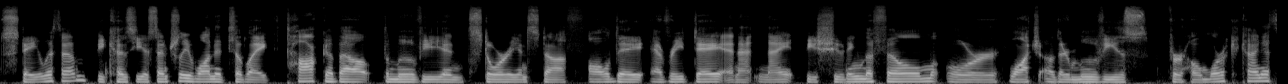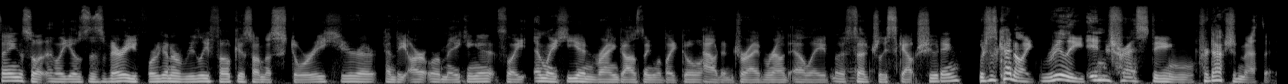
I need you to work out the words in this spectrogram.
stay with him because he essentially wanted to like talk about the movie and story and stuff all day every day and at night be shooting the film or watch other movies for homework kind of thing. So uh, like it was this very we're gonna really focus on the story here and the art we're making it. So like and like he and Ryan Gosling would like go out and drive around LA essentially scout shooting, which is kind of like really interesting production method.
